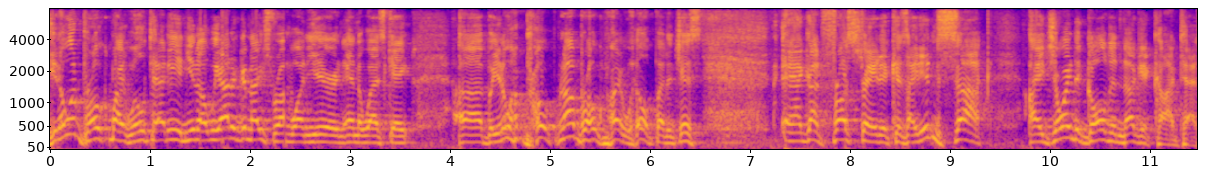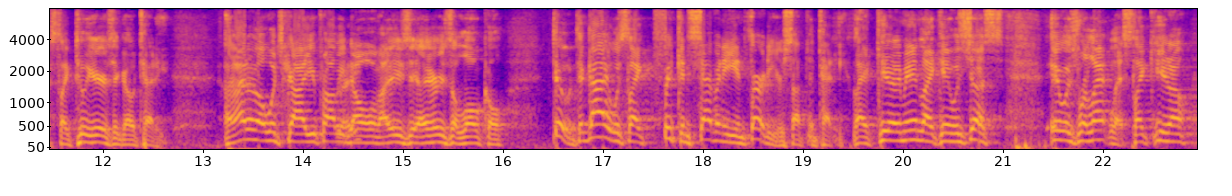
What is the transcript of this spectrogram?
You know what broke my will, Teddy? And you know, we had a good, nice run one year in, in the Westgate. Uh, but you know what broke, not broke my will, but it just, I got frustrated because I didn't suck. I joined a Golden Nugget contest like two years ago, Teddy. And I don't know which guy, you probably Right. know him. I he's, I hear he's a local. Dude, the guy was like freaking 70 and 30 or something, Teddy. Like, you know what I mean? Like, it was just, it was relentless. Like, you know,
